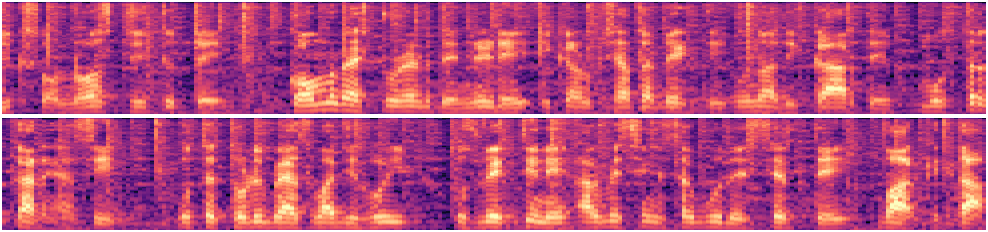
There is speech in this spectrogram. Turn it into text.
109 ਸਟਰੀਟ ਉੱਤੇ ਕਾਮਨ ਰੈਸਟੋਰੈਂਟ ਦੇ ਨੇੜੇ ਇੱਕ ਅਣਪਛਾਤਾ ਵਿਅਕਤੀ ਉਹਨਾਂ ਦੀ ਕਾਰ ਤੇ ਮੂਤਰ ਕਰ ਰਿਹਾ ਸੀ। ਉੱਥੇ ਥੋੜੀ ਬਹਿਸਬਾਜ਼ੀ ਹੋਈ। ਉਸ ਵਿਅਕਤੀ ਨੇ ਅਰਵਿੰਦ ਸਿੰਘ ਸੱਗੂ ਦੇ ਸਿਰ ਤੇ ਵਾਰ ਕੀਤਾ।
